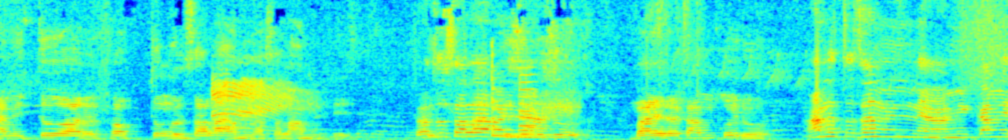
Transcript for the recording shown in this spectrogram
আমি তো আর সব তোমার চালাম না চালাম কি? তা বাইরে কাম করো আমি তো জানি না আমি কামে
